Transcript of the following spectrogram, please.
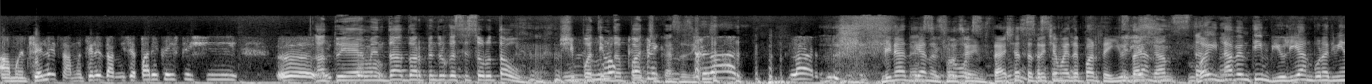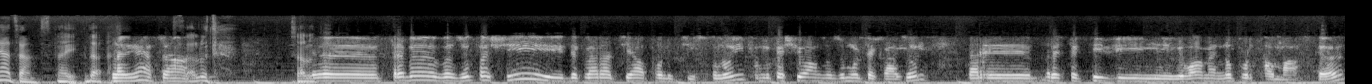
Am înțeles, am înțeles, dar mi se pare că este și... Uh, A, tu i-ai există- amendat doar pentru că se sărutau și pe timp loc de pace, public, ca să zic. Clar, clar. Bine, Adrian, Mersi îți frumos. mulțumim. Stai așa Nu, să să trecem mai sărutăm. departe. Iulian, Stai că am- băi, n-avem timp. Iulian, bună dimineața! Stai, da. La dimineața. Salut. Salut. E, trebuie văzută și declarația polițistului, pentru că și eu am văzut multe cazuri care respectivii oameni nu purtau mască.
